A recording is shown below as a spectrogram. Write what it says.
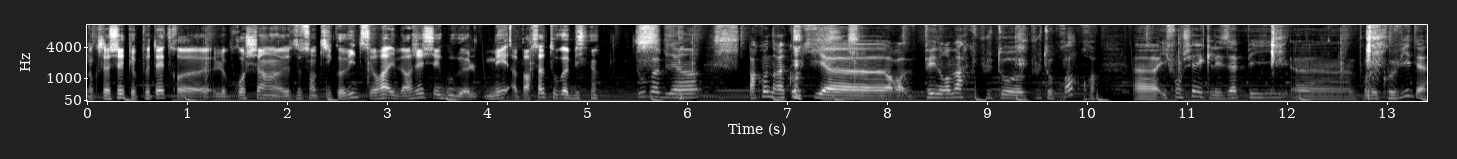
Donc sachez que peut-être euh, le prochain euh, tous anti-Covid sera hébergé chez Google. Mais à part ça, tout va bien. Tout va bien. Par contre, Draco qui euh, fait une remarque plutôt, plutôt propre. Euh, ils font chier avec les API euh, pour le Covid.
